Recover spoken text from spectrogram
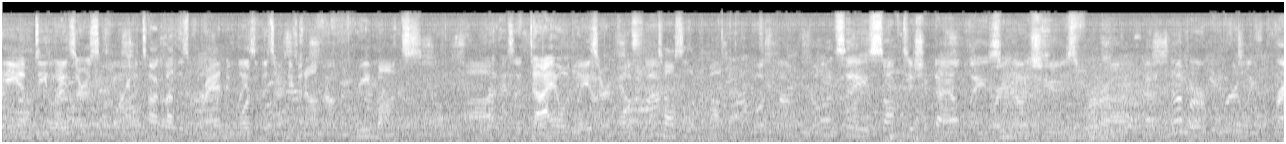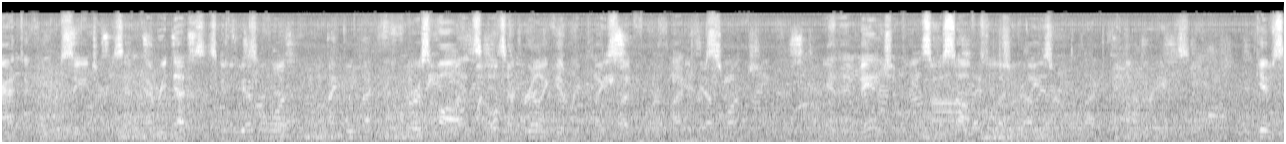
AMD Lasers. and We're going to talk about this brand new laser that's only been out for three months. Uh, it's a diode laser. Tell us a little about that. Well, it's a soft tissue diode laser that's used for uh, a number of really practical procedures, and every dentist is going to use it. First of all, it's, it's a really good replacement for electrosurge. And the advantage of using a soft tissue laser with electrical is gives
